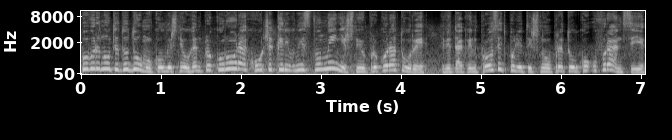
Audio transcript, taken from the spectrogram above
Повернути додому колишнього генпрокурора хоче керівництво нинішньої прокуратури. Відтак він просить політичного притулку у Франції.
